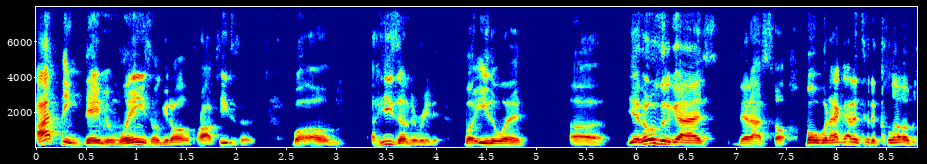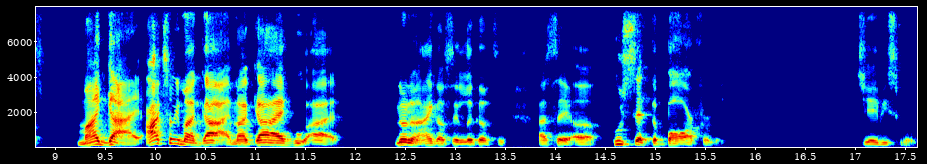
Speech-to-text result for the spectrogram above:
I think Damon Wayans don't get all the props he deserves. But um, he's underrated. But either way, uh, yeah, those are the guys that I saw. But when I got into the clubs, my guy, actually my guy, my guy who I, no, no, I ain't gonna say look up to. I say, uh, who set the bar for me? JB Smoove.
